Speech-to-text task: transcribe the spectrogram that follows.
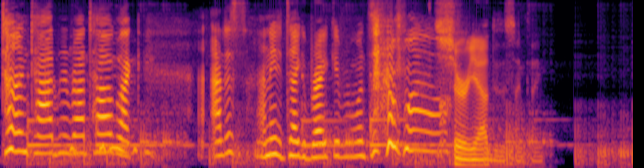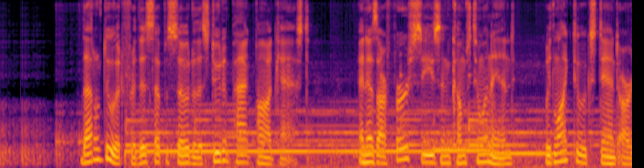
tongue tied whenever I talk. Like, I just I need to take a break every once in a while. Sure. Yeah, I do the same thing. That'll do it for this episode of the Student Pack Podcast. And as our first season comes to an end, we'd like to extend our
